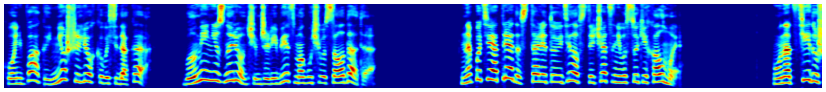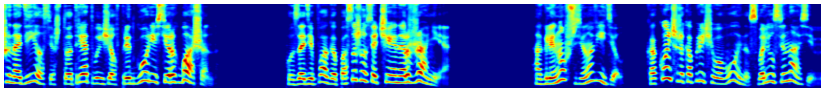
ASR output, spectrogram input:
Конь Пага, несший легкого седока, был менее изнурен, чем жеребец могучего солдата — на пути отряда стали то и дело встречаться невысокие холмы. Он от всей души надеялся, что отряд выезжал в предгорье серых башен. Позади Пага послышалось отчаянное ржание. Оглянувшись, он увидел, как конь широкоплечего воина свалился на земь,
